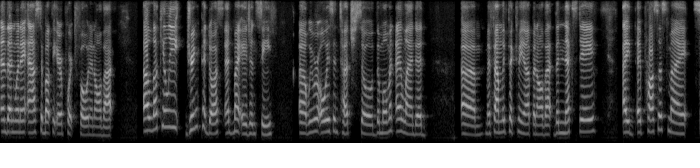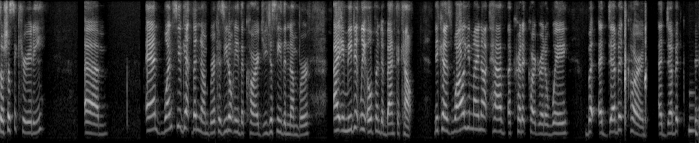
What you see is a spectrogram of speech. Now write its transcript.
and then when i asked about the airport phone and all that uh, luckily drink pedos and my agency uh, we were always in touch so the moment i landed um, my family picked me up and all that. The next day, I, I processed my social security. Um, and once you get the number, because you don't need the card, you just need the number, I immediately opened a bank account. Because while you might not have a credit card right away, but a debit card, a debit card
